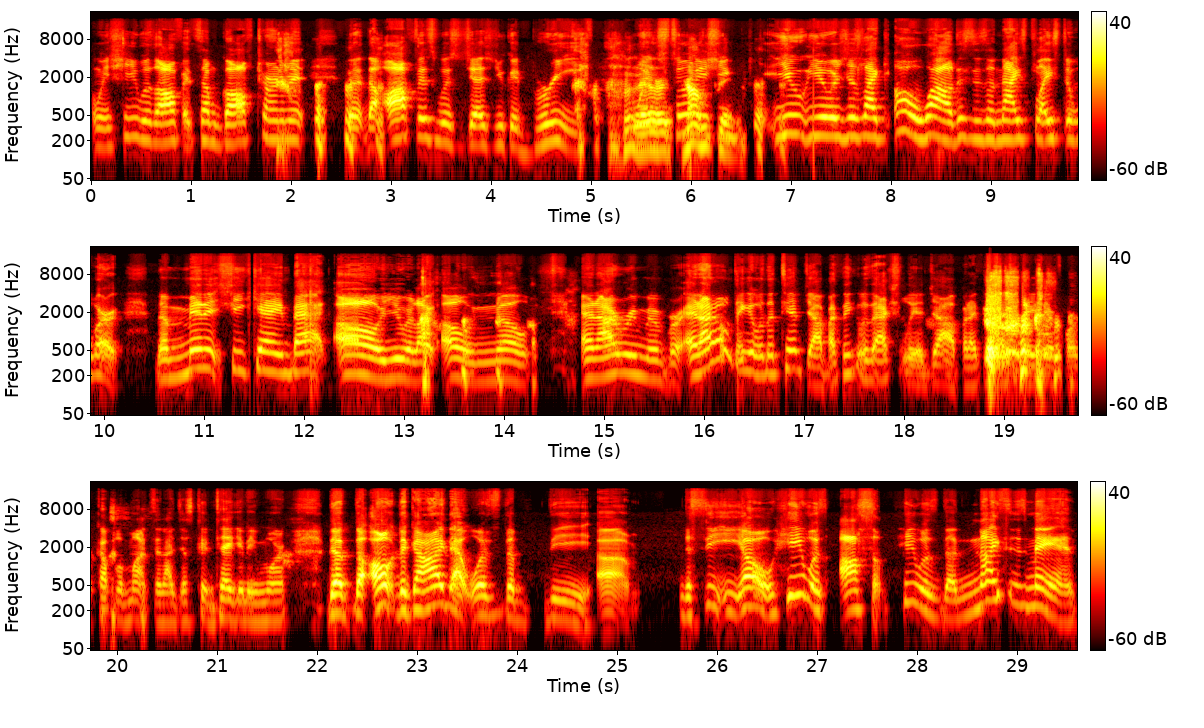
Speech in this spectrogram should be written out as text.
when she was off at some golf tournament, the, the office was just you could breathe. were soon as she you you were just like, oh wow, this is a nice place to work. The minute she came back, oh, you were like, oh no. And I remember, and I don't think it was a temp job. I think it was actually a job, but I think I stayed there for a couple of months and I just couldn't take it anymore. The the oh the guy that was the the um the CEO, he was awesome. He was the nicest man,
